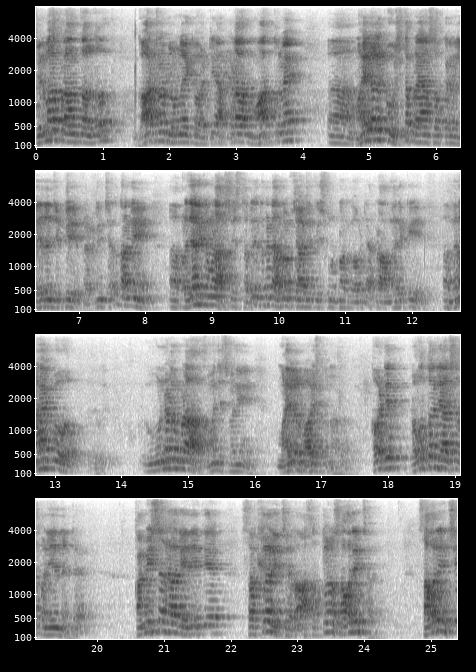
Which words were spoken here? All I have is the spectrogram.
తిరుమల ప్రాంతాల్లో ఘాట్ రోడ్లు ఉన్నాయి కాబట్టి అక్కడ మాత్రమే మహిళలకు ఉచిత ప్రయాణ సౌకర్యం లేదని చెప్పి ప్రకటించారు. దాన్ని ప్రజానికి ప్రజానికం కూడా ఆశిస్తారు ఎందుకంటే అదనపు ఛార్జ్ తీసుకుంటున్నారు కాబట్టి అక్కడ ఆ మేరకి మినహాయింపు ఉండడం కూడా సమంజసమని మహిళలు భావిస్తున్నారు. కాబట్టి ప్రభుత్వం చేయాల్సిన పని ఏంటంటే కమిషనర్ గారు ఏదైతే సర్క్యులర్ ఇచ్చారో ఆ సర్క్యులర్ సవరించారు సవరించి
